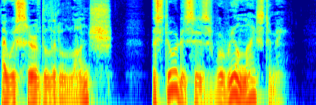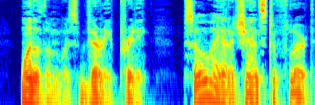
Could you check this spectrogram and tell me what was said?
I was served a little lunch. The stewardesses were real nice to me. One of them was very pretty, so I had a chance to flirt.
